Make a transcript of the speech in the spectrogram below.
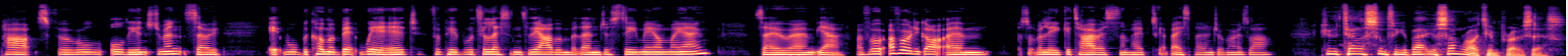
parts for all, all the instruments. So it will become a bit weird for people to listen to the album, but then just see me on my own. So um, yeah, I've I've already got um, sort of a lead guitarist, and I'm hoping to get bass player and drummer as well. Can you tell us something about your songwriting process?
